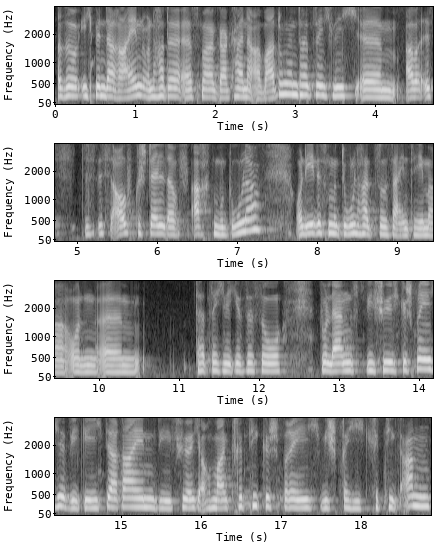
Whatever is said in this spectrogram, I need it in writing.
Also ich bin da rein und hatte erstmal gar keine Erwartungen tatsächlich. Ähm, aber es, das ist aufgestellt auf acht Module und jedes Modul hat so sein Thema. Und ähm, tatsächlich ist es so, du lernst, wie führe ich Gespräche, wie gehe ich da rein, wie führe ich auch mal ein Kritikgespräch, wie spreche ich Kritik an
